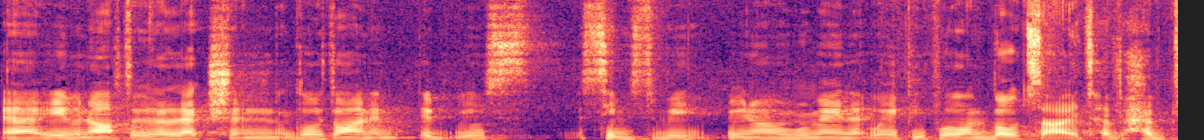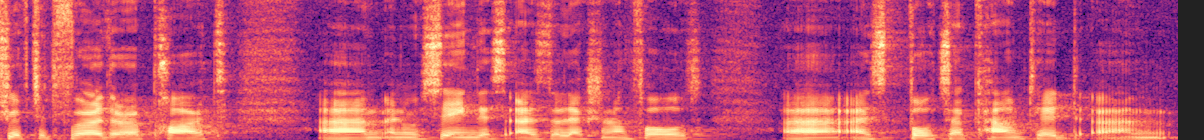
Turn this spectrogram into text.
uh, even after the election goes on, it, it was, seems to be, you know, remain that way. People on both sides have, have drifted further apart. Um, and we're seeing this as the election unfolds. Uh, as votes are counted, um,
